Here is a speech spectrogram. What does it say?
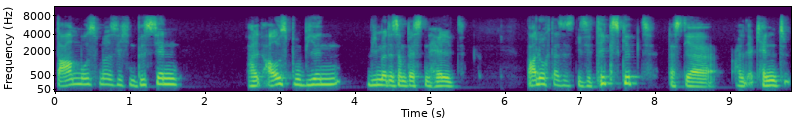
da muss man sich ein bisschen halt ausprobieren, wie man das am besten hält. Dadurch, dass es diese Ticks gibt, dass der halt erkennt,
